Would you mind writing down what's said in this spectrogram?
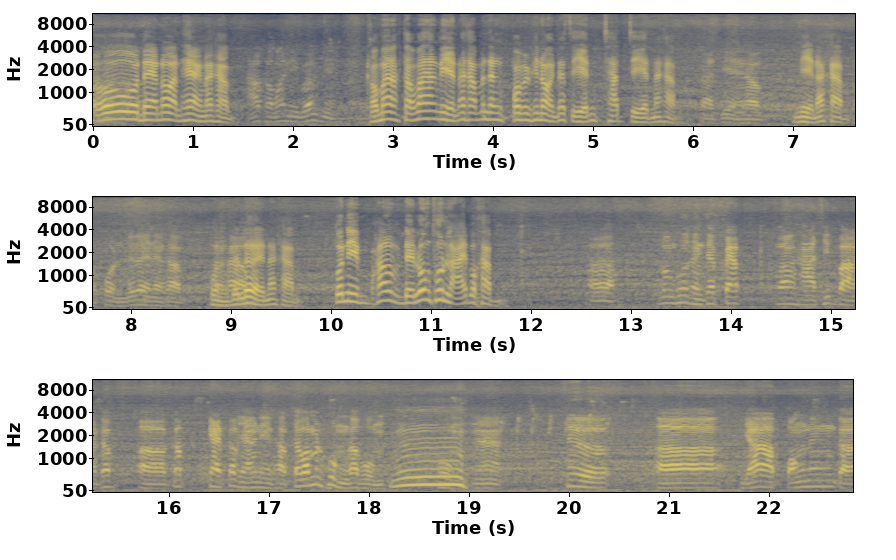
โอ้แน่นอนแห้งนะครับ เอาคำว่านี่เบิ้งนี่เขามาทำมาทางนี้นะครับ มันยังพ่อแม่พี่น้องจะสิเห็นชัดเจนนะครับ ตาเจียนครับนี่นะครับก็พ่นไปเลยนะครับผลไปเลยนะครับ ตัวนี้เขาได้ลงทุนหลายบ่ครับเอ่อลงทุนถึงจะแป๊บวางหาสิบบาทกับเอ่อกับแก๊สกับอย่างนี้ครับ แต่ว่ามันคุ้มครับผมอืคุ้มมนะฮะคือ เอ่อยาป๋องหนึงกับ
